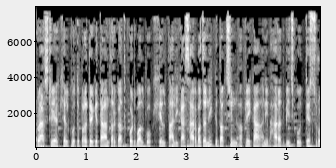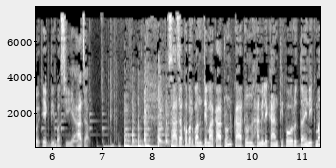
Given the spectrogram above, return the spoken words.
राष्ट्रिय खेलकुद प्रतियोगिता अन्तर्गत फुटबलको खेल तालिका सार्वजनिक। दक्षिण अफ्रिका अनि भारत बीचको तेस्रो एक दिवसीय आज। साझा खबरको अन्त्यमा कार्टुन। कार्टुन हामीले कान्तिपुर दैनिकमा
